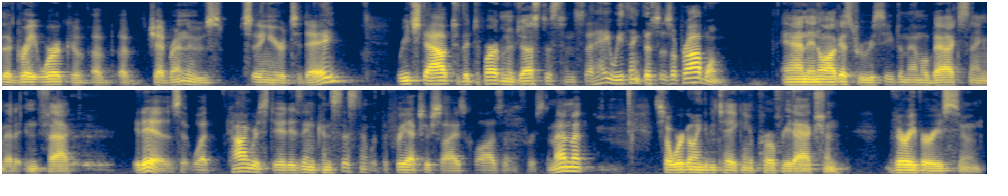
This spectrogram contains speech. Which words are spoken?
the great work of, of, of Jed Brenton, who's sitting here today, reached out to the Department of Justice and said, hey, we think this is a problem. And in August, we received a memo back saying that, in fact, it is, that what Congress did is inconsistent with the free exercise clause of the First Amendment. So we're going to be taking appropriate action very, very soon.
